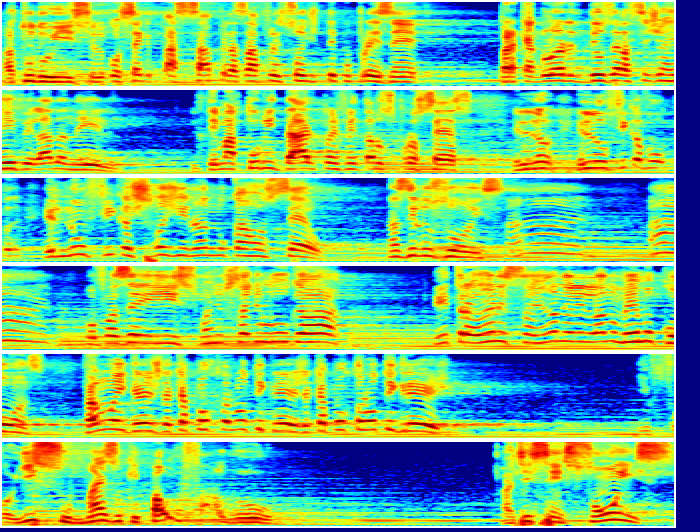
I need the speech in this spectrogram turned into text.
a tudo isso, ele consegue passar pelas aflições de tempo presente, para que a glória de Deus ela seja revelada nele. Ele tem maturidade para enfrentar os processos. Ele não, ele não fica voltando, ele não fica só girando no carrossel, nas ilusões. Ai, ai, vou fazer isso, mas não sai do lugar. Entra ano e sai ano, ele lá no mesmo cônjuge. Está numa igreja, daqui a pouco está noutra igreja, daqui a pouco está noutra igreja. E foi isso mais o que Paulo falou. As dissensões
